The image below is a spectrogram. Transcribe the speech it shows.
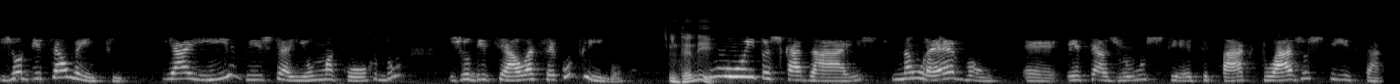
judicialmente. E aí existe aí um acordo judicial a ser cumprido. Entendi. Muitos casais não levam é, esse ajuste, esse pacto à justiça.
